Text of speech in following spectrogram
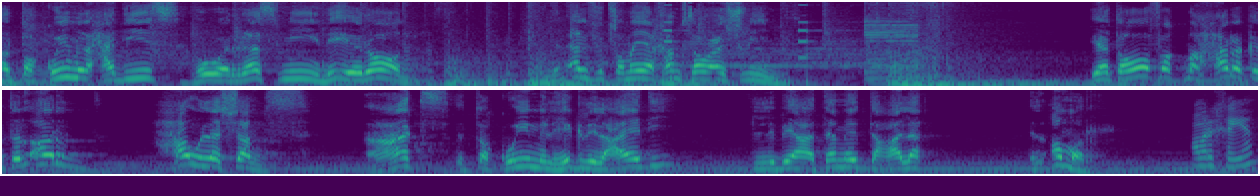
التقويم الحديث هو الرسمي لإيران من 1925 يتوافق مع حركة الأرض حول الشمس عكس التقويم الهجري العادي اللي بيعتمد على القمر. عمر الخيام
